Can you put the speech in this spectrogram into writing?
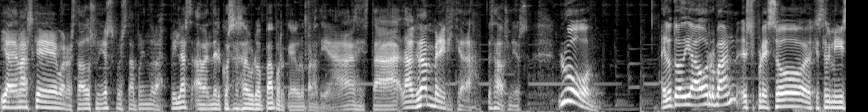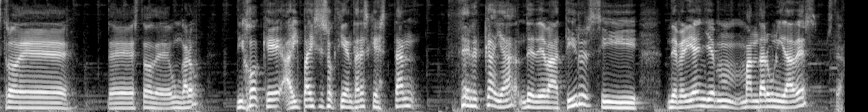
Y además que, bueno, Estados Unidos pues está poniendo las pilas a vender cosas a Europa porque Europa no tiene nada. Está la gran beneficiada de Estados Unidos. Luego, el otro día Orban expresó, que es el ministro de, de esto, de húngaro, dijo que hay países occidentales que están cerca ya de debatir si deberían mandar unidades, hostia,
